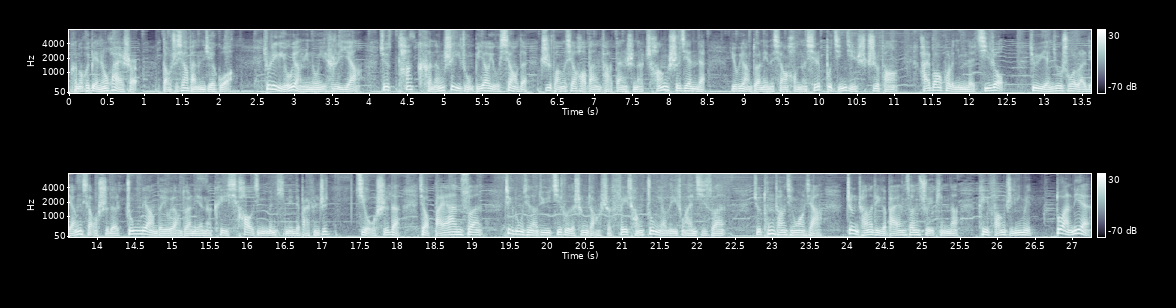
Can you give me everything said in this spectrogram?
可能会变成坏事儿，导致相反的结果。就这个有氧运动也是一样，就它可能是一种比较有效的脂肪的消耗办法，但是呢，长时间的有氧锻炼的消耗呢，其实不仅仅是脂肪，还包括了你们的肌肉。就研究说了，两小时的中量的有氧锻炼呢，可以耗尽你们体内的百分之九十的叫白氨酸。这个东西呢，对于肌肉的生长是非常重要的一种氨基酸。就通常情况下，正常的这个白氨酸水平呢，可以防止因为锻炼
